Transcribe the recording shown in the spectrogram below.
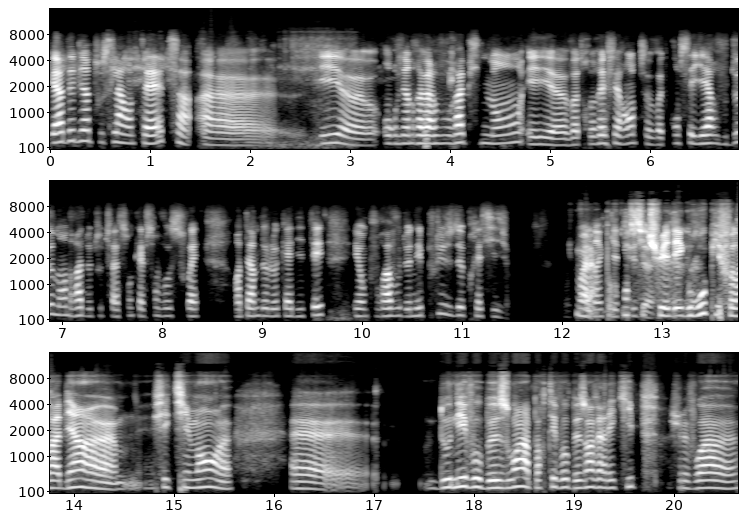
gardez bien tout cela en tête euh, et euh, on reviendra vers vous rapidement et euh, votre référente, votre conseillère vous demandera de toute façon quels sont vos souhaits en termes de localité et on pourra vous donner plus de précisions. voilà, pour constituer des groupes, il faudra bien effectivement donner vos besoins, apporter vos besoins vers l'équipe. Je vois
